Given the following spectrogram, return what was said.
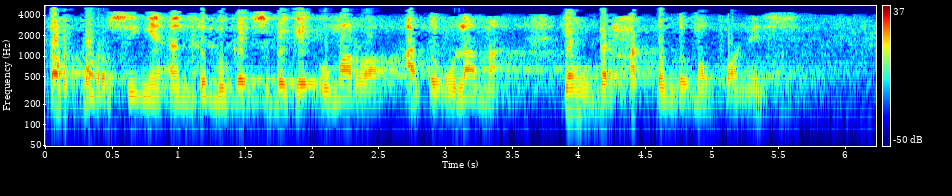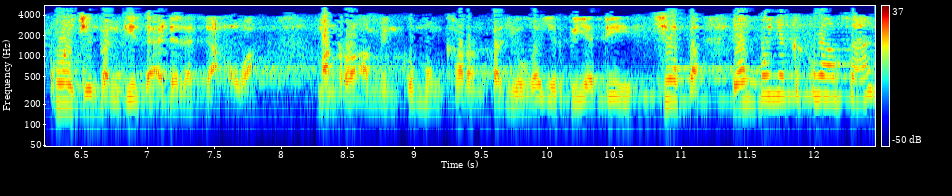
Toh porsinya antum bukan sebagai umara atau ulama yang berhak untuk memfonis. Kewajiban kita adalah dakwah. Man ra'a minkum munkaran falyughayyir. Siapa? Yang punya kekuasaan.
